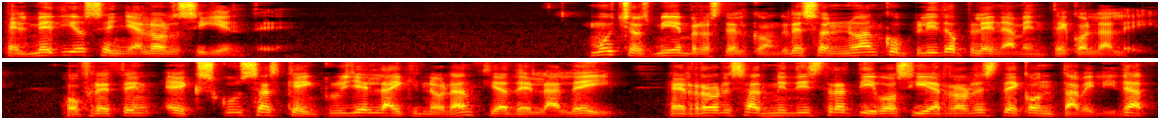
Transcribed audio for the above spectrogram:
El medio señaló lo siguiente. Muchos miembros del Congreso no han cumplido plenamente con la ley. Ofrecen excusas que incluyen la ignorancia de la ley, errores administrativos y errores de contabilidad.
